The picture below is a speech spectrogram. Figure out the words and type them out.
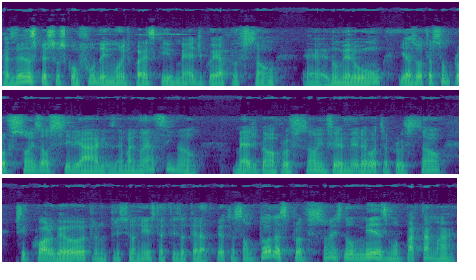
Às vezes as pessoas confundem muito, parece que médico é a profissão é, número um e as outras são profissões auxiliares, né? mas não é assim não. Médico é uma profissão, enfermeiro é outra profissão, psicólogo é outra, nutricionista, fisioterapeuta, são todas profissões no mesmo patamar.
